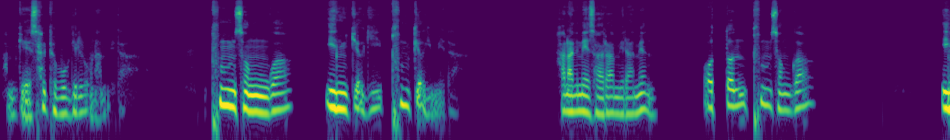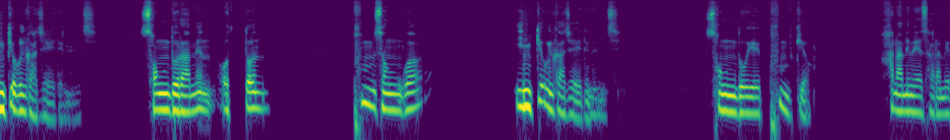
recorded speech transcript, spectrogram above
함께 살펴보기를 원합니다. 품성과 인격이 품격입니다. 하나님의 사람이라면 어떤 품성과 인격을 가져야 되는지, 성도라면 어떤 품성과 인격을 가져야 되는지, 성도의 품격, 하나님의 사람의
